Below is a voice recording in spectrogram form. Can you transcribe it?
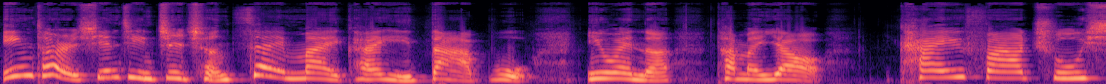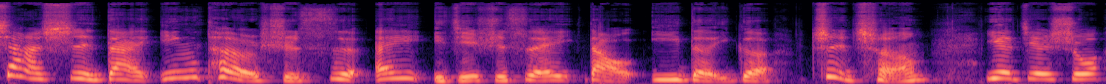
英特尔先进制程再迈开一大步，因为呢，他们要。开发出下世代英特尔十四 A 以及十四 A 到一的一个制程，业界说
